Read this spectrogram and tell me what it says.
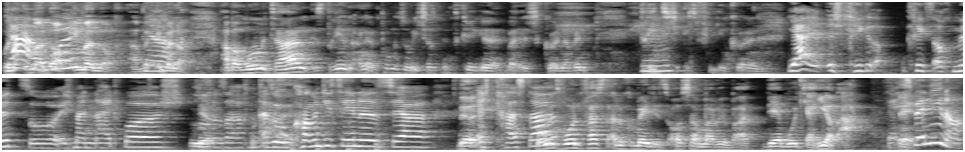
Oder Ja, immer noch, obwohl- immer noch, aber Ja. immer noch. Aber momentan ist Dreh- und Angelpunkt, so wie ich das mitkriege, weil ich Kölner bin, dreht Mhm. sich echt viel in Köln. Ja, ich krieg, krieg's auch mit, so, ich meine, Nightwash, so Ja, eine Sachen. total. Also, Comedy-Szene ist ja, Ja. echt krass Bei da. uns wohnen fast alle Comedians, außer Mario Barth. Der wohnt ja hier, wa? Der Nee, ist Berliner.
